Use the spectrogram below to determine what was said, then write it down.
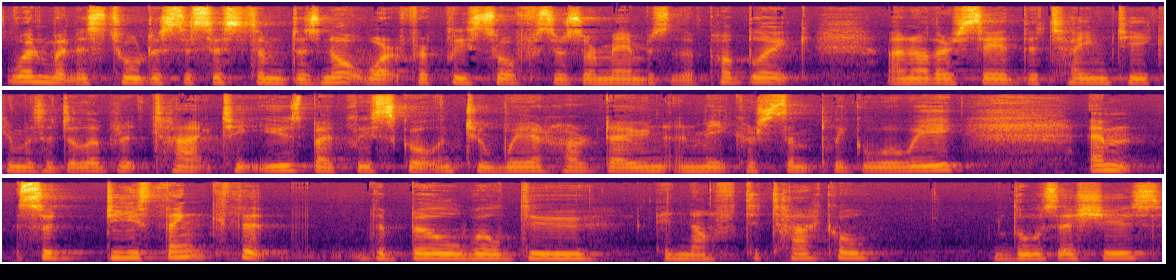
One witness told us the system does not work for police officers or members of the public. Another said the time taken was a deliberate tactic used by Police Scotland to wear her down and make her simply go away. Um, so, do you think that the bill will do enough to tackle those issues?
